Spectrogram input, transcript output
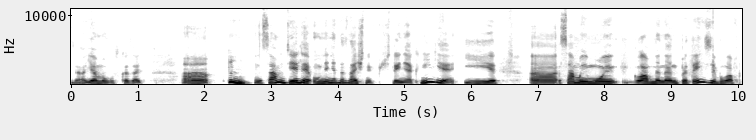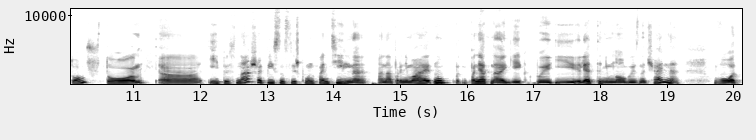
Да, я могу сказать. А, на самом деле у меня неоднозначные впечатления о книге, и самый мой главная, наверное, претензия была в том, что а, и персонаж описан слишком инфантильно. Она принимает, ну, понятно, ей как бы и лет-то немного изначально, вот.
